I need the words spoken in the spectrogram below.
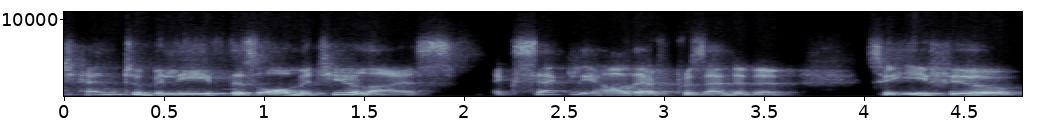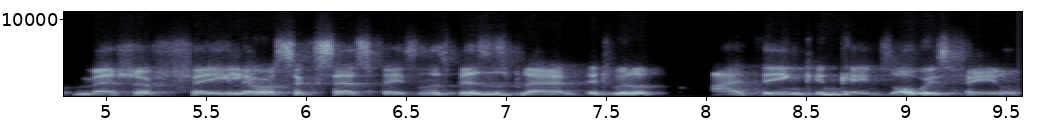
tend to believe this all materialize exactly how they've presented it. So if you measure failure or success based on this business plan, it will, I think, in games always fail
